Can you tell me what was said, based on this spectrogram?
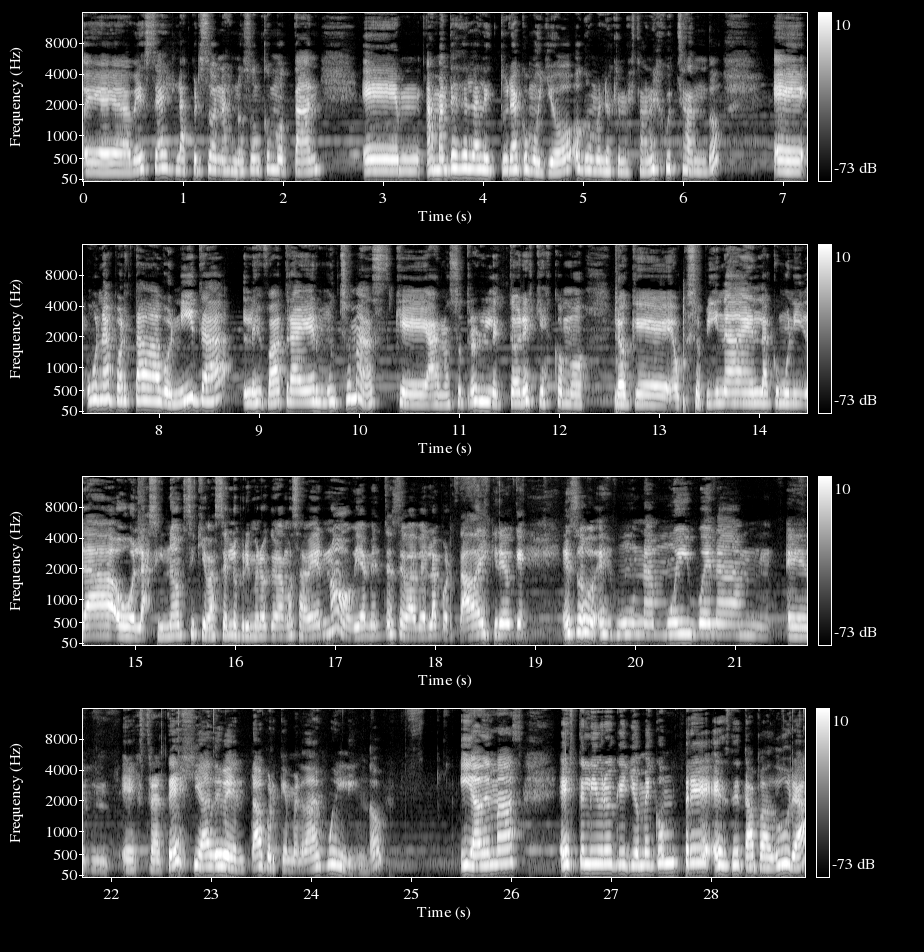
eh, a veces las personas no son como tan em, amantes de la lectura como yo o como los que me están escuchando, eh, una portada bonita les va a traer mucho más que a nosotros los lectores, que es como lo que se opina en la comunidad o la sinopsis, que va a ser lo primero que vamos a ver. No, obviamente se va a ver la portada y creo que eso es una muy buena mm, eh, estrategia de venta, porque en verdad es muy lindo. Y además, este libro que yo me compré es de tapa dura,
